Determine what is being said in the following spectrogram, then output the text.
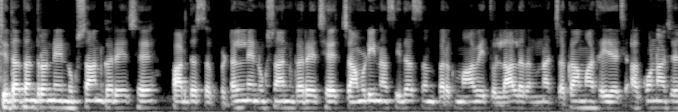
ચેતાતંત્રને નુકસાન કરે છે, પારદર્શક પટલને નુકસાન કરે છે, ચામડીના સીધા સંપર્કમાં આવે તો લાલ રંગના ચકામાં થઈ જાય છે. આ કોના છે?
